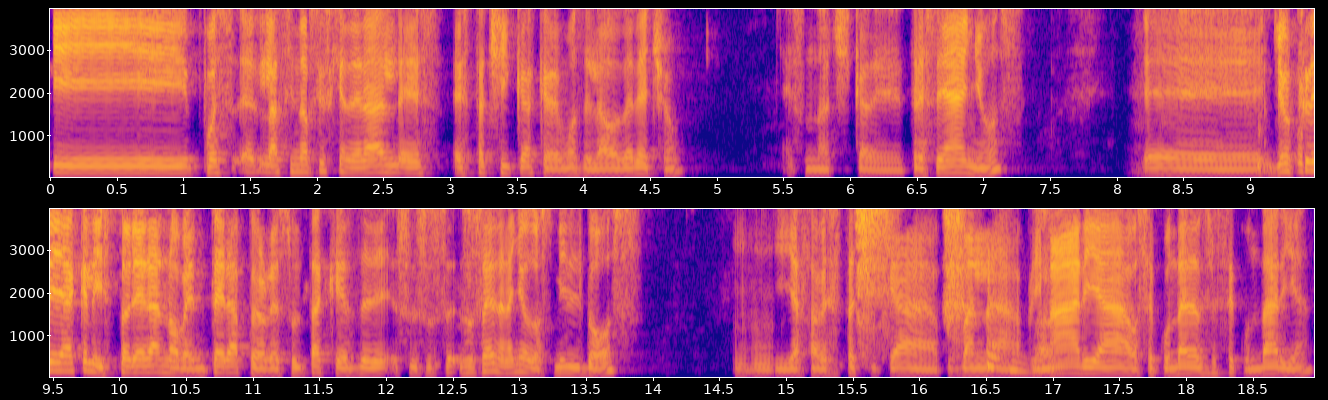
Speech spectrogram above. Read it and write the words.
Y pues eh, la sinopsis general es esta chica que vemos del lado derecho. Es una chica de 13 años. Eh, yo creía que la historia era noventera, pero resulta que es de, su- su- sucede en el año 2002. Ujú. Y ya sabes, esta chica pues, va en la primaria o secundaria, debe ser secundaria.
